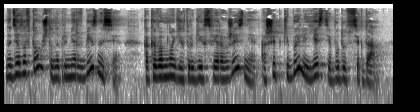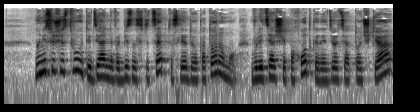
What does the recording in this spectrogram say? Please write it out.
Но дело в том, что, например, в бизнесе, как и во многих других сферах жизни, ошибки были, есть и будут всегда. Но не существует идеального бизнес-рецепта, следуя которому вы летящей походкой дойдете от точки А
